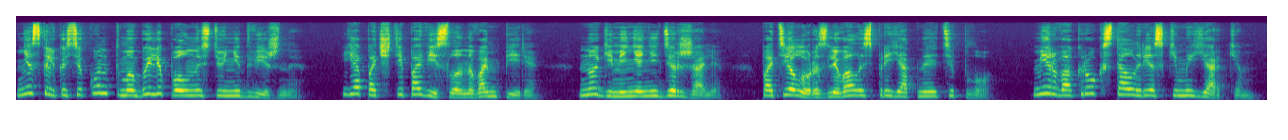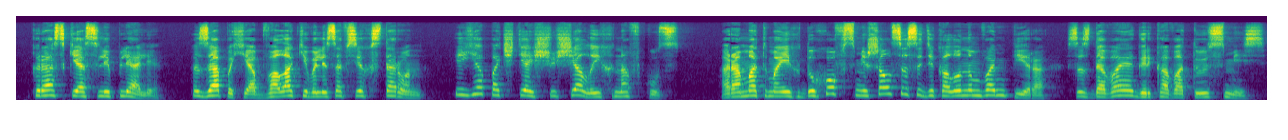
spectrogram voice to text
Несколько секунд мы были полностью недвижны. Я почти повисла на вампире. Ноги меня не держали. По телу разливалось приятное тепло. Мир вокруг стал резким и ярким. Краски ослепляли, запахи обволакивали со всех сторон, и я почти ощущала их на вкус. Аромат моих духов смешался с одеколоном вампира, создавая горьковатую смесь.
